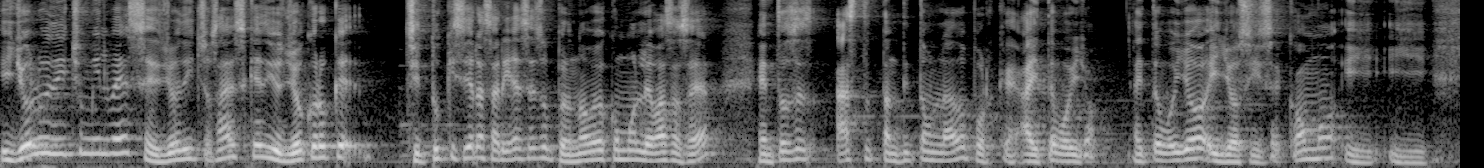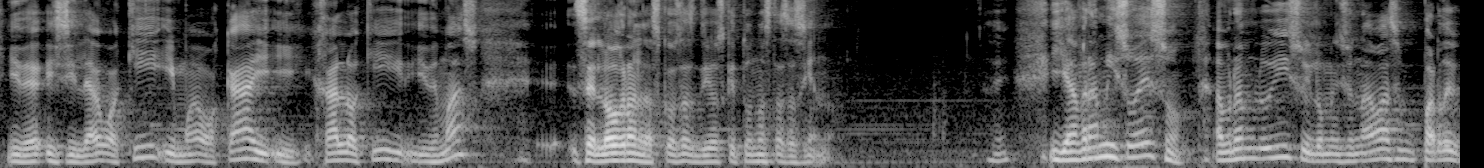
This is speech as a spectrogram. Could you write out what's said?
Y yo lo he dicho mil veces, yo he dicho, ¿sabes qué Dios? Yo creo que si tú quisieras harías eso, pero no veo cómo le vas a hacer. Entonces, hazte tantito a un lado porque ahí te voy yo. Ahí te voy yo y yo sí sé cómo y, y, y, si le hago aquí y muevo acá y, jalo aquí y demás, se logran las cosas, Dios, que tú no estás haciendo. Y Abraham hizo eso, Abraham lo hizo y lo mencionaba hace un par de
